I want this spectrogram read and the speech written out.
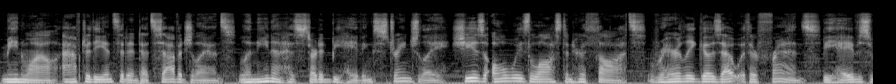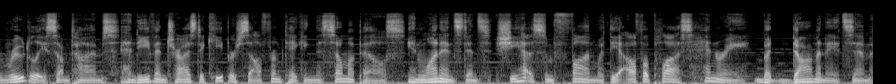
Meanwhile, after the incident at Savage Lands, Lenina has started behaving strangely. She is always lost in her thoughts, rarely goes out with her friends, behaves rudely sometimes, and even tries to keep herself from taking the soma pills. In one instance, she has some fun with the Alpha Plus, Henry, but dominates him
